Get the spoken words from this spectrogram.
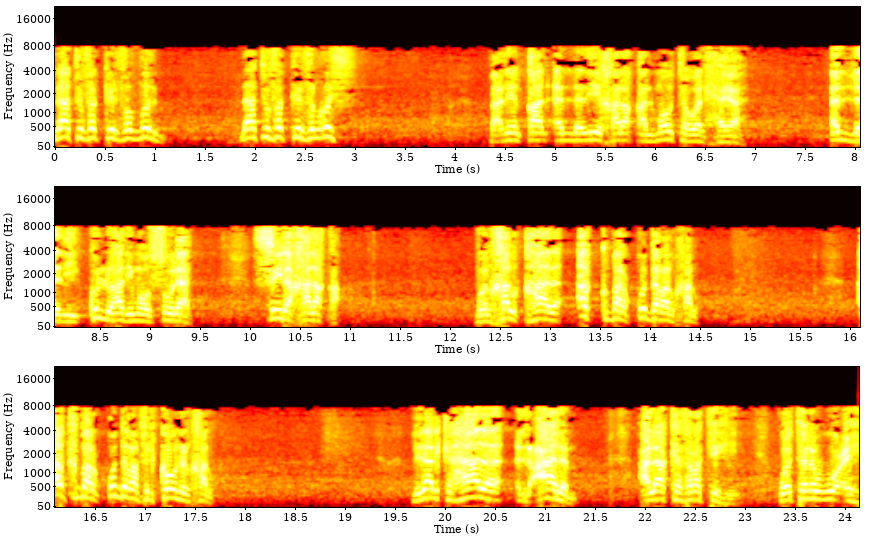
لا تفكر في الظلم. لا تفكر في الغش. بعدين قال الذي خلق الموت والحياة. الذي كل هذه موصولات. صلة خلق. والخلق هذا أكبر قدرة الخلق. أكبر قدرة في الكون الخلق. لذلك هذا العالم على كثرته وتنوعه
